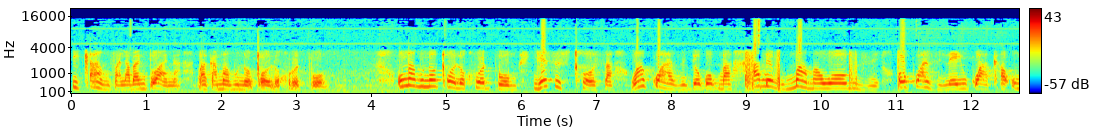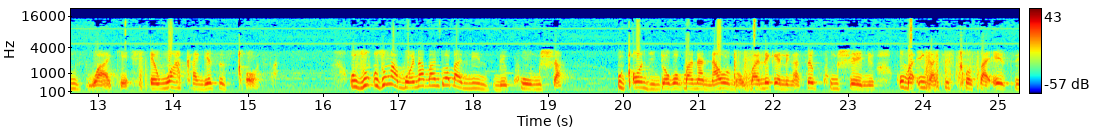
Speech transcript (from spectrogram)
ikamva labantwana bakamama unoxolo grotboom umama unoxolo grotboom ngesi sixhosa wakwazi into yokokuba abe ngumama womzi okwazileyo ukwakha umzi wakhe ewakha ngesi sixhosa. Uzu- uzungabona abantu abaninzi bekhumsha. Uqonda into okokubana nawe mawubalekele ngasekukhumsheni kuba ingathi isixhosa esi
